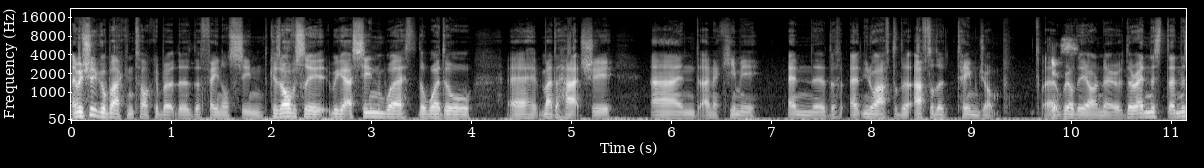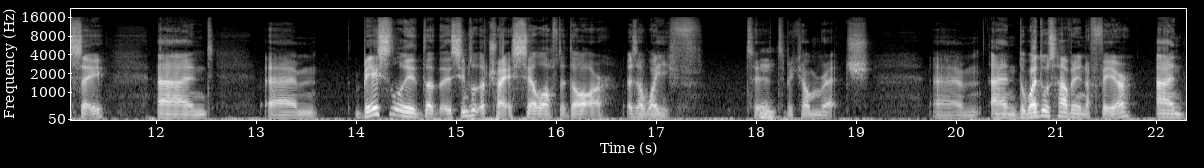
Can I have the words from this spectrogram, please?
and we should go back and talk about the, the final scene because obviously we get a scene with the widow, uh, Matahachi, and and Akemi in the, the uh, you know after the after the time jump uh, Yes. where they are now. They're in this in the city, and um, basically that it seems like they're trying to sell off the daughter as a wife to Hmm. to become rich. Um, and the widow's having an affair and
